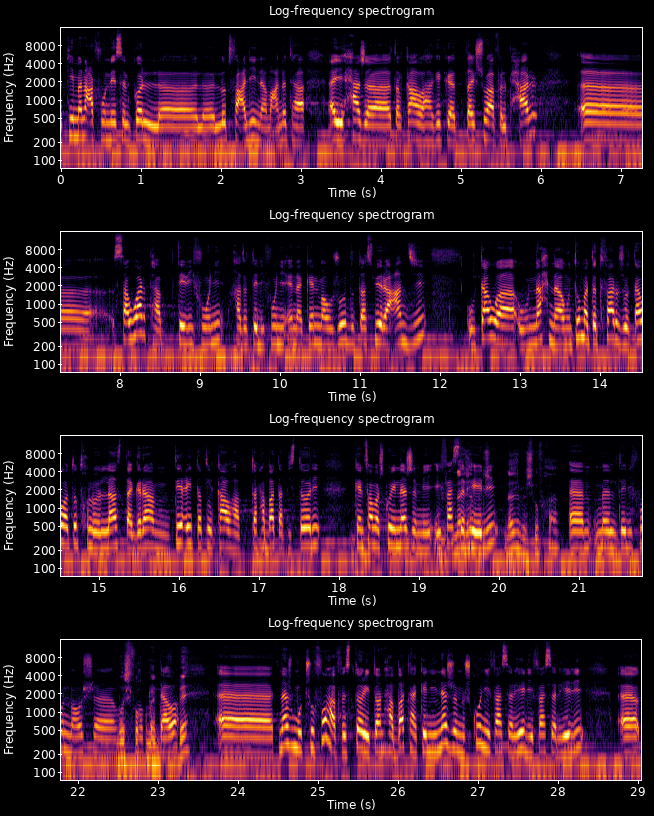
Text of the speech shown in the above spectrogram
كيما نعرفوا الناس الكل آه لطف علينا معناتها أي حاجة تلقاوها هكاك تطيشوها في البحر. صورتها بتليفوني خاطر تليفوني أنا كان موجود والتصويره عندي وتوا ونحن وأنتم تتفرجوا توا تدخلوا الإنستغرام تاعي تلقاوها تنهبطها في ستوري كان فما شكون ينجم يفسرها لي. نجم نشوفها؟ من التليفون ماهوش مش فوق من توا آه تنجموا تشوفوها في story تنهبطها كان ينجم شكون يفسرها لي يفسرها لي. آه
